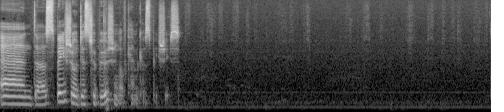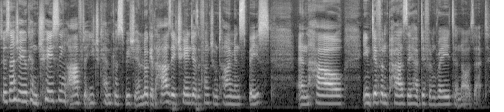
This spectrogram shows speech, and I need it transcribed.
and uh, spatial distribution of chemical species. So essentially, you can tracing after each chemical species and look at how they change as a function of time and space, and how in different parts they have different rates and all that.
